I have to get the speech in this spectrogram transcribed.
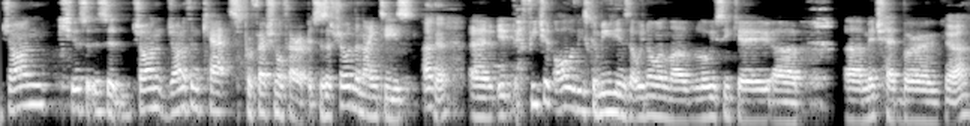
John is, is it John Jonathan Katz professional therapist. It's a show in the nineties okay. and it featured all of these comedians that we know and love: Louis C.K., uh, Mitch Hedberg, Yeah.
